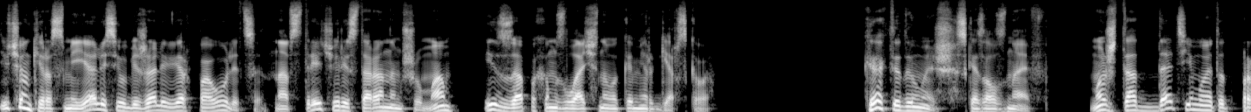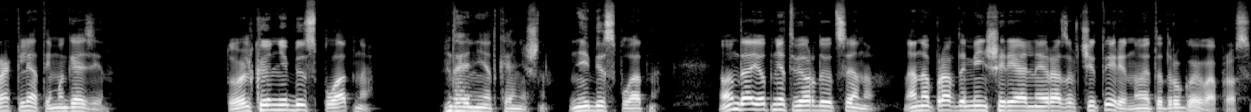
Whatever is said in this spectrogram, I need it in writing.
Девчонки рассмеялись и убежали вверх по улице, навстречу ресторанным шумам и запахом злачного камергерского. «Как ты думаешь?» — сказал Знаев. «Может, отдать ему этот проклятый магазин?» «Только не бесплатно». «Да нет, конечно, не бесплатно. Он дает мне твердую цену. Она, правда, меньше реальной раза в четыре, но это другой вопрос».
